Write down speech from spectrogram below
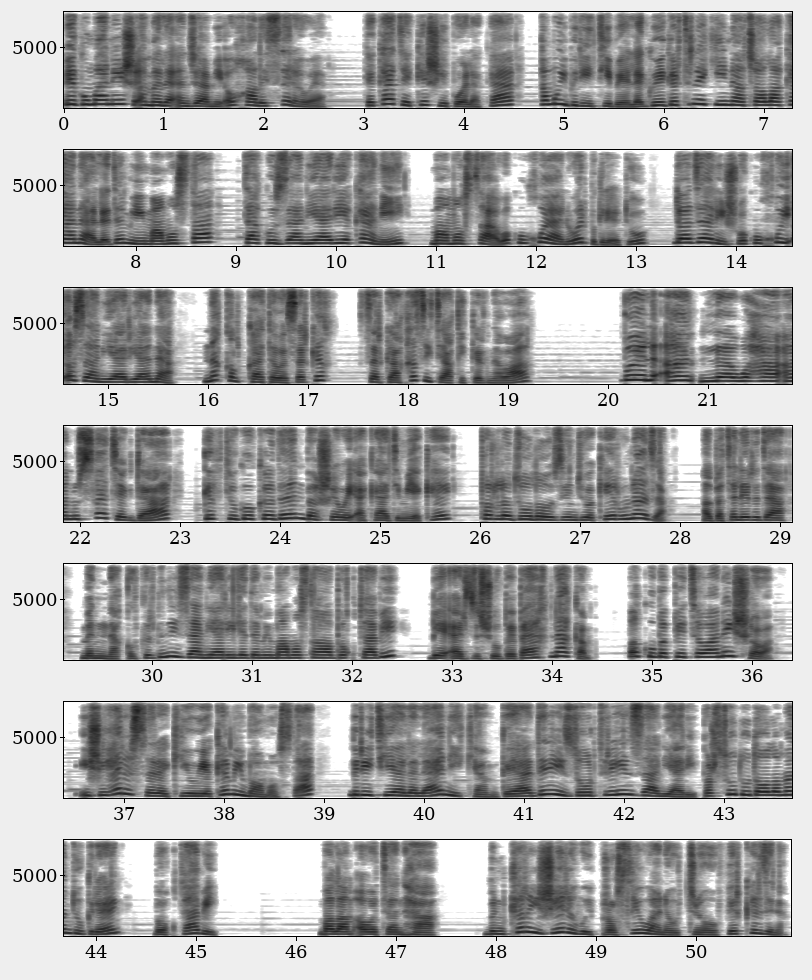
بێگومانیش ئەمە لە ئەنجامی ئەو خاڵی سەرەوەە کە کاتێک کەشی پۆلەکە هەمووی بریتی بێ لە گوێگرتنێکی ناچاڵاکانە لە دەمی مامۆستا تاکو زانیارییەکانی مامۆستا وەکو خۆیان وەربگرێت و دواجاریش وەکو خۆی ئەو زانیاریانە نەقل بکاتەوە سەرکەخ سەرکاخەزی تاقیکردنەوە بۆیە لە وەها ئان و ساتێکدا گفتوگۆکردن بە شێوەی ئەکادمیەکەی پڕ لە جوڵە و زیندوەکەی ڕوونادا هەڵبەتە لێرەدا من نەقلکردنی زانیاری لە دەمی مامۆستاوە بۆ قوتابی بێ ئەرزش و بێبایخ ناکەم بەڵکو بە پێچەوانەیشەوە ئیشی هەرە سەرەکی و یەکەمی مامۆستا بریتە لە لایەنی کەم گەیاندنی زۆرترین زانیاری پرسوود و دەوڵەمەند و گرنگ بۆ قوتابی بەڵام ئەوە تەنها بنکڕی ژێرەوەی پرۆسەی وانەوتنەوە فێرکردنە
